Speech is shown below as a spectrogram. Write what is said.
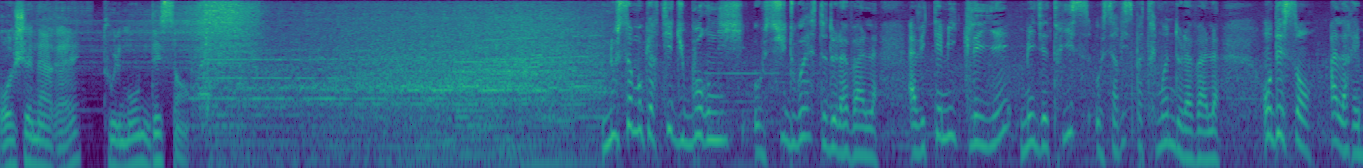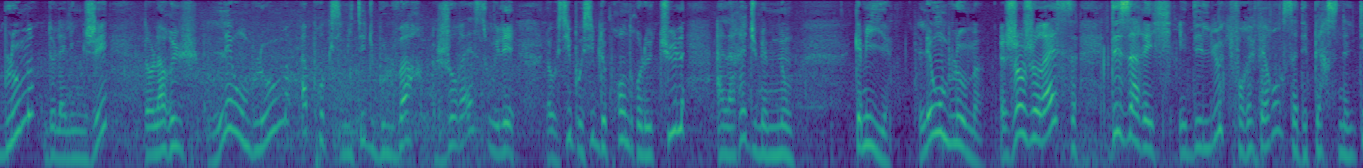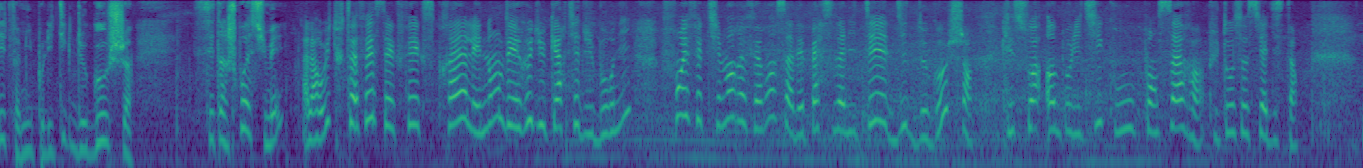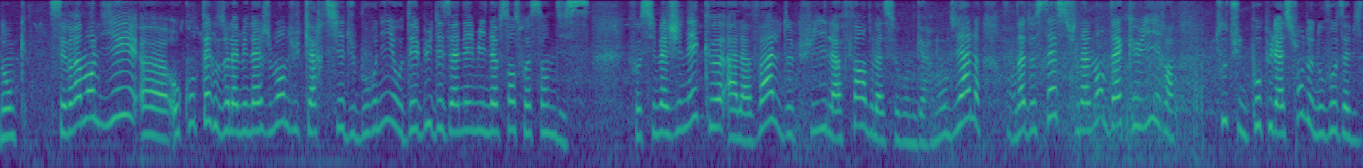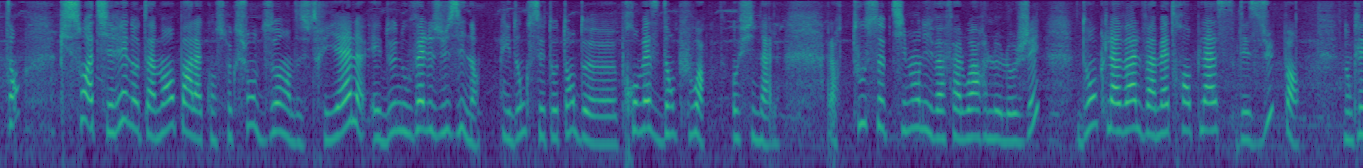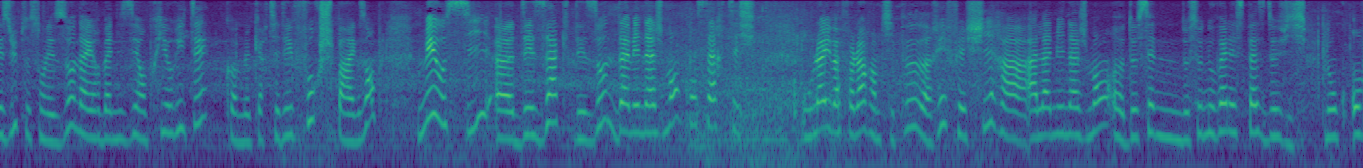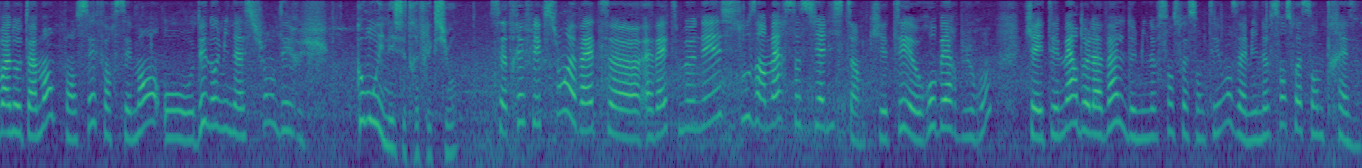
Prochain arrêt, tout le monde descend. Nous sommes au quartier du Bourny, au sud-ouest de Laval, avec Camille Cléier, médiatrice au service patrimoine de Laval. On descend à l'arrêt Blum de la ligne G, dans la rue Léon Blum, à proximité du boulevard Jaurès, où il est là aussi possible de prendre le tulle à l'arrêt du même nom. Camille, Léon Blum, Jean Jaurès, des arrêts et des lieux qui font référence à des personnalités de familles politiques de gauche. C'est un choix assumé Alors oui, tout à fait, c'est fait exprès. Les noms des rues du quartier du Bourny font effectivement référence à des personnalités dites de gauche, qu'ils soient hommes politiques ou penseurs plutôt socialistes. Donc c'est vraiment lié euh, au contexte de l'aménagement du quartier du Bourny au début des années 1970. Il faut s'imaginer qu'à Laval, depuis la fin de la Seconde Guerre mondiale, on a de cesse finalement d'accueillir toute une population de nouveaux habitants qui sont attirés notamment par la construction de zones industrielles et de nouvelles usines. Et donc c'est autant de promesses d'emploi au final. Alors tout ce petit monde, il va falloir le loger. Donc Laval va mettre en place des ZUP. Donc les ZUP, ce sont les zones à urbaniser en priorité, comme le quartier des Fourches par exemple, mais aussi euh, des actes, des zones d'aménagement concertés. Où là, il va falloir un petit peu réfléchir à, l'aménagement euh, de ce nouvel espace de vie. Donc on va notamment penser forcément aux dénominations des rues. Comment est née cette réflexion? Cette réflexion, elle va, être, euh, elle va être menée sous un maire socialiste qui était euh, Robert Buron, qui a été maire de Laval de 1971 à 1973.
